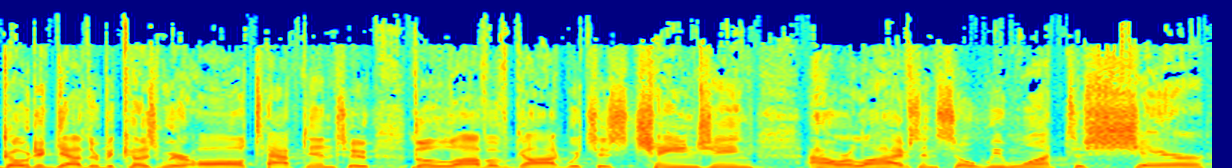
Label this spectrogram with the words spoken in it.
go together because we're all tapped into the love of God, which is changing our lives. And so we want to share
